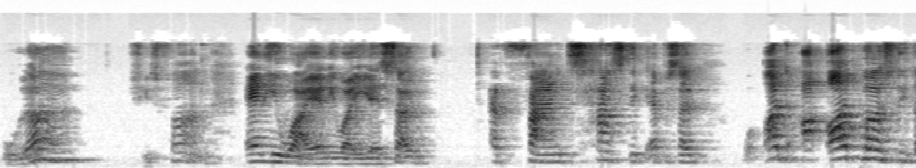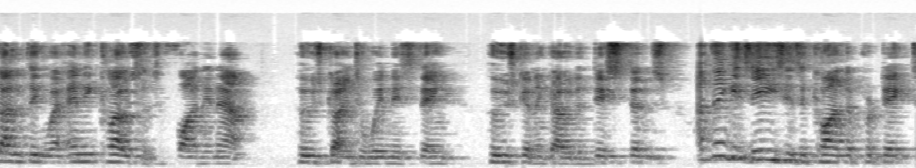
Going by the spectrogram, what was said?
Although, she's fun. Anyway, anyway, yeah, so a fantastic episode. I, I, I personally don't think we're any closer to finding out who's going to win this thing, who's going to go the distance. I think it's easy to kind of predict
